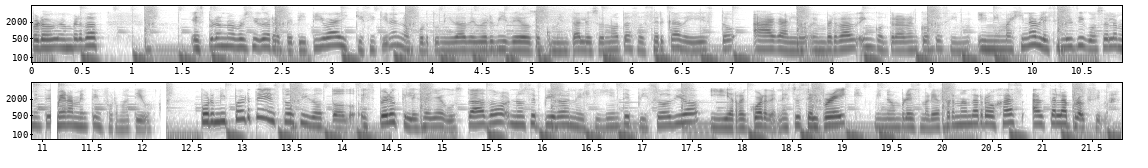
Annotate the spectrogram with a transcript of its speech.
Pero en verdad, espero no haber sido repetitiva y que si tienen oportunidad de ver videos, documentales o notas acerca de esto, háganlo. En verdad encontrarán cosas inimaginables y les digo, solamente meramente informativo. Por mi parte esto ha sido todo, espero que les haya gustado, no se pierdan el siguiente episodio. Y recuerden, esto es el break, mi nombre es María Fernanda Rojas, hasta la próxima.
